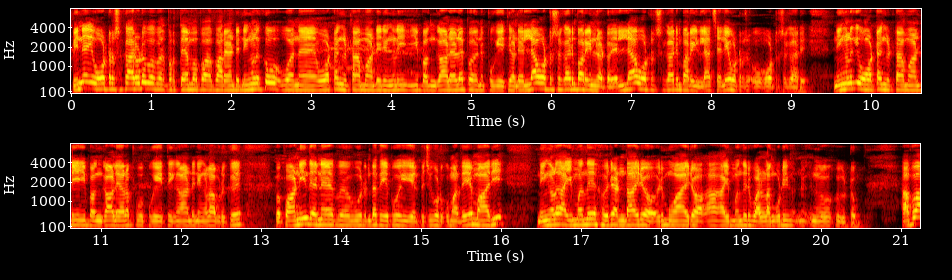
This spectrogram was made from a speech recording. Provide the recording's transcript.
പിന്നെ ഈ ഓട്ടോറിക്ഷക്കാരോട് പ്രത്യേകം പറയാണ്ട് നിങ്ങൾക്ക് പിന്നെ ഓട്ടം കിട്ടാൻ വേണ്ടി നിങ്ങൾ ഈ ബംഗാളികളെ പിന്നെ പുകയത്തിയാണ്ട് എല്ലാ ഓട്ടോറിക്ഷക്കാരും പറയുന്നില്ല കേട്ടോ. എല്ലാ ഓട്ടോറിക്ഷക്കാരും പറയില്ല ചില ഓട്ടോ ഓട്ടോറിക്ഷക്കാർ നിങ്ങൾക്ക് ഓട്ടം കിട്ടാൻ വേണ്ടി ഈ ബംഗാളികളെ പുകയത്തിക്കാണ്ട് നിങ്ങൾ അവർക്ക് ഇപ്പോൾ പണിയും തന്നെ വീടിന്റെ തേപ്പ് ഏൽപ്പിച്ച് കൊടുക്കും. അതേമാതിരി നിങ്ങൾ അയിമന്ന് ഒരു രണ്ടായിരമോ ഒരു മൂവായിരമോ ആ അയിമന്ന് ഒരു വെള്ളം കൂടി നിങ്ങൾക്ക് കിട്ടും. അപ്പോൾ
